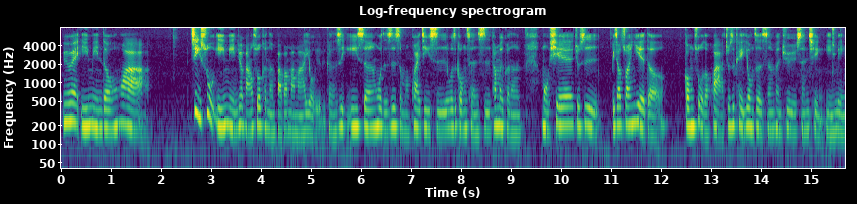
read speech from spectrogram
因为移民的话，技术移民，就比方说可能爸爸妈妈有可能是医生或者是什么会计师或是工程师，他们可能某些就是比较专业的。工作的话，就是可以用这个身份去申请移民。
